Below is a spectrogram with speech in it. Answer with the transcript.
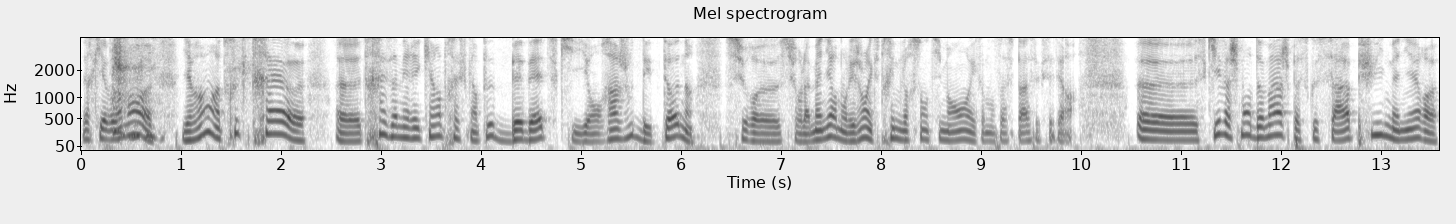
C'est à dire qu'il y a vraiment il y a vraiment un truc très très américain presque un peu bébête qui en rajoute des tonnes sur sur la manière dont les gens expriment sentiments et comment ça se passe etc euh, ce qui est vachement dommage parce que ça appuie de manière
